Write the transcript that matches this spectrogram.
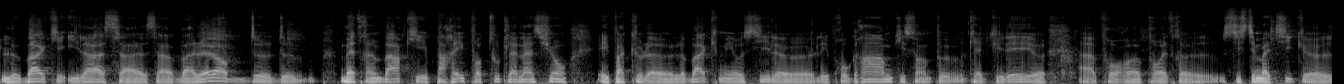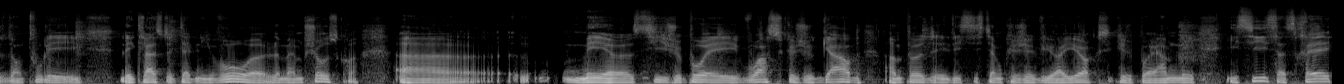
le bac, il a sa, valeur de, mettre un bac qui est pareil pour toute la nation. Et pas que le, bac, mais aussi les programmes qui sont un peu calculés euh, pour, pour être systématique euh, dans tous les, les, classes de tel niveau, euh, la même chose. Quoi. Euh, mais si je pourrais voir ce que je garde un peu des, systèmes que j'ai vus ailleurs, que je pourrais amener ici, ça serait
